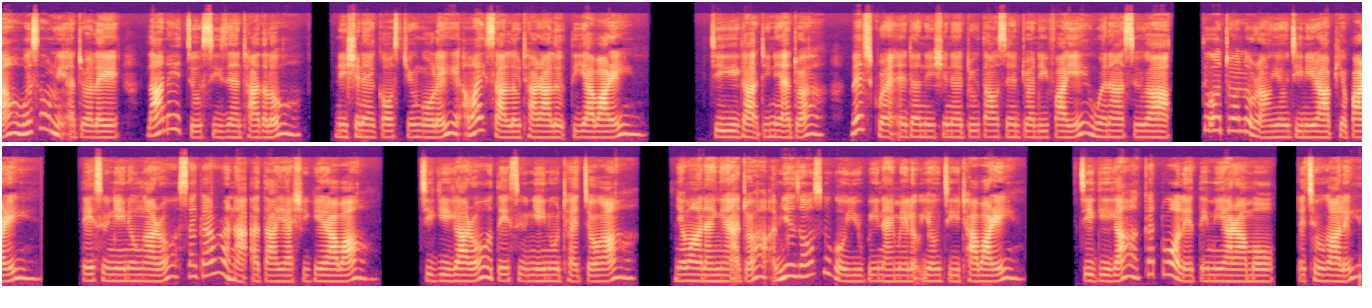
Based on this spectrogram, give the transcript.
ကဝတ်စုံတွေအတွက်လဲလားနဲ့ကြိုစီစဉ်ထားသလို National Costume ကိုလည်းအမိုက်စာလုပ်ထားတာလို့သိရပါတယ်။ JK ကဒီနေ့အတွက် Miss Grand International 2025ရဲ့ဝင်နာစုကသူ့အတွက်လို့တောင်ယုံကြည်နေတာဖြစ်ပါတယ်။တဲစုငိန်တို့ကတော့စကရနာအသာရရှိခဲ့တာပါ။ JK ကတော့တဲစုငိန်တို့ထက်ကျော်ကမြန်မာနိုင်ငံအတွက်အမြင့်ဆုံးဆုကိုယူပေးနိုင်မယ်လို့ယုံကြည်ထားပါတယ်။ JK ကကတ်တော့လည်းသိမရတာမို့ တချို့ကလည်း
